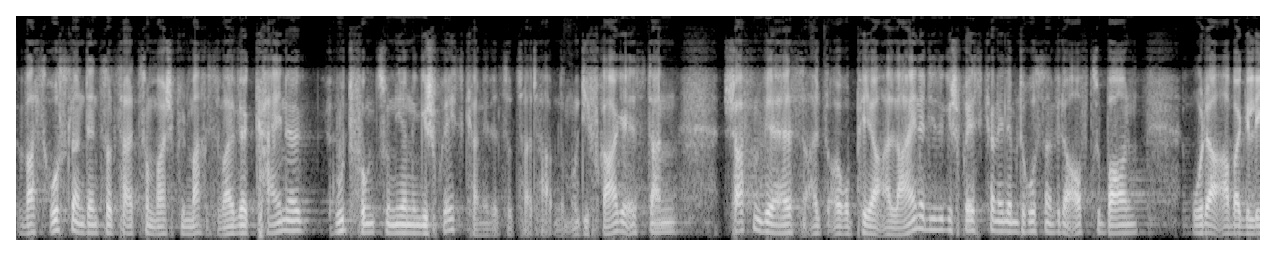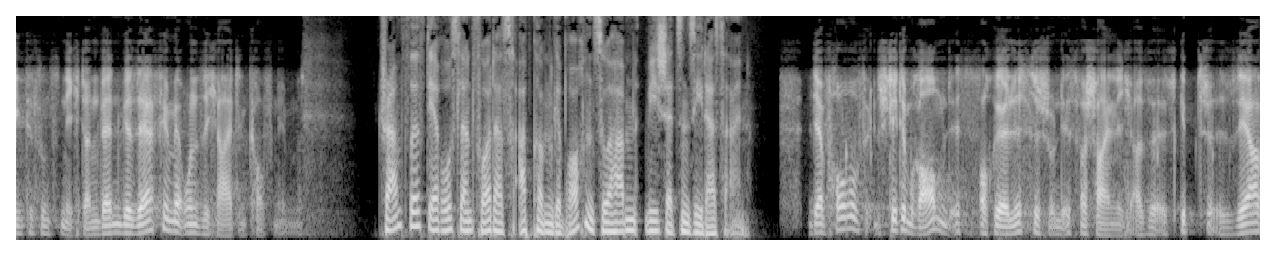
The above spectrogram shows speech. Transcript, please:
was Russland denn zurzeit zum Beispiel macht, weil wir keine gut funktionierenden Gesprächskanäle zurzeit haben. Und die Frage ist dann, schaffen wir es als Europäer alleine, diese Gesprächskanäle mit Russland wieder aufzubauen, oder aber gelingt es uns nicht? Dann werden wir sehr viel mehr Unsicherheit in Kauf nehmen müssen. Trump wirft ja Russland vor, das Abkommen gebrochen zu haben. Wie schätzen Sie das ein? Der Vorwurf steht im Raum und ist auch realistisch und ist wahrscheinlich. Also es gibt sehr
